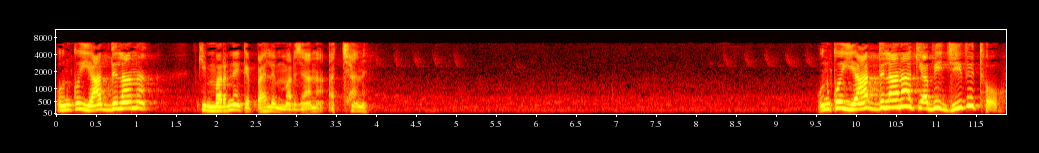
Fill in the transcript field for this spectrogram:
उनको याद दिलाना कि मरने के पहले मर जाना अच्छा नहीं। उनको याद दिलाना कि अभी जीवित हो।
